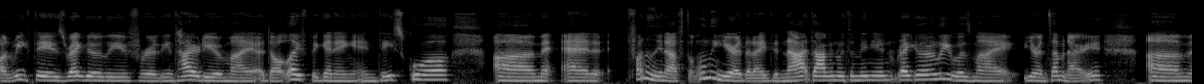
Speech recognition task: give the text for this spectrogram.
on weekdays regularly for the entirety of my adult life, beginning in day school. Um, and funnily enough, the only year that I did not daven with a minyan regularly was my year in seminary. Um,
